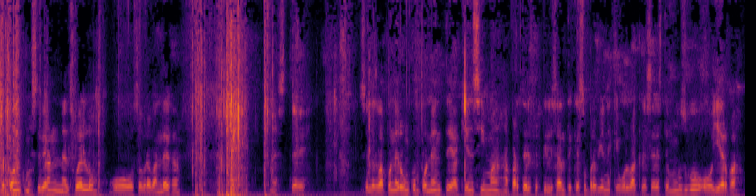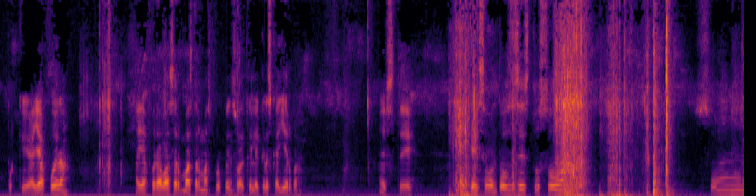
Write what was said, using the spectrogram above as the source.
se pongan como si estuvieran en el suelo o sobre bandeja este se les va a poner un componente aquí encima aparte del fertilizante que eso previene que vuelva a crecer este musgo o hierba porque allá afuera allá afuera va a ser va a estar más propenso a que le crezca hierba. Este ok so, entonces estos son son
